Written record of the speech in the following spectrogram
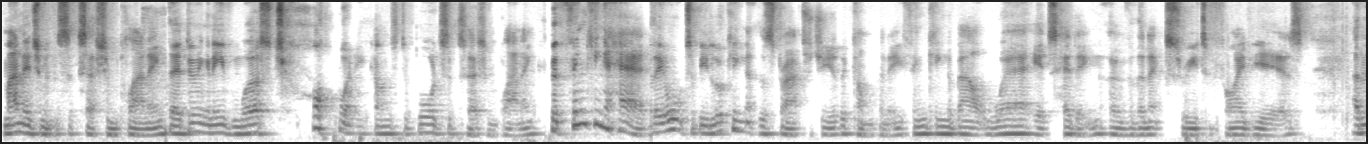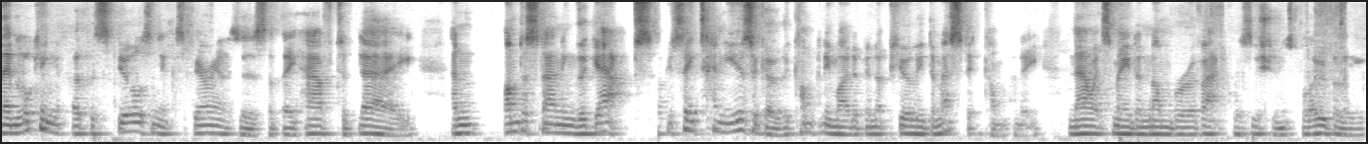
management and succession planning. They're doing an even worse job when it comes to board succession planning. But thinking ahead they ought to be looking at the strategy of the company thinking about where it's heading over the next 3 to 5 years and then looking at the skills and experiences that they have today and understanding the gaps. You say 10 years ago, the company might have been a purely domestic company. Now it's made a number of acquisitions globally,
